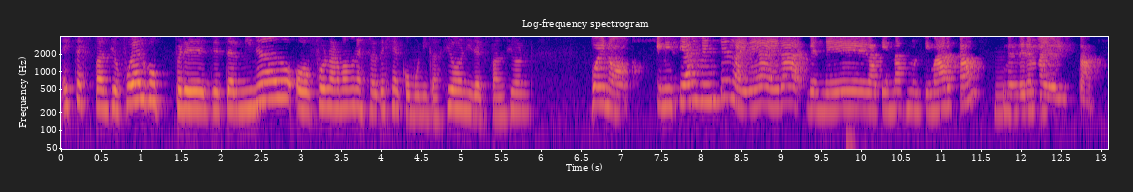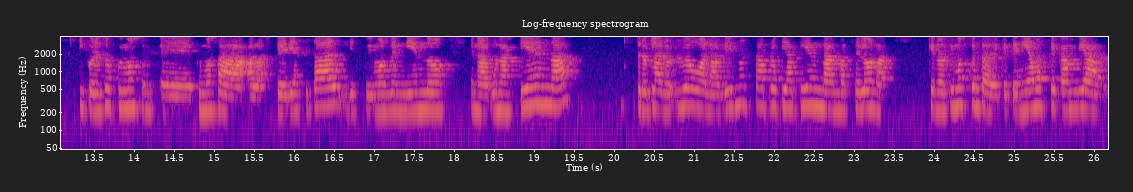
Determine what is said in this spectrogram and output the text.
esta expansión? ¿Fue algo predeterminado o fueron armando una estrategia de comunicación y de expansión? Bueno, inicialmente la idea era vender a tiendas multimarca, Mm. vender en mayorista. Y por eso fuimos, eh, fuimos a, a las ferias y tal, y estuvimos vendiendo en algunas tiendas. Pero claro, luego al abrir nuestra propia tienda en Barcelona, que nos dimos cuenta de que teníamos que cambiar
